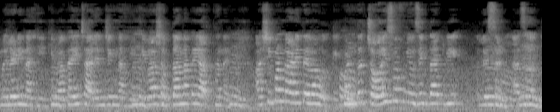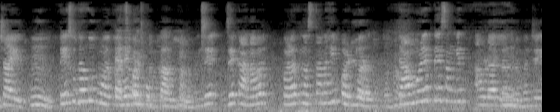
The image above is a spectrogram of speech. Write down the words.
मेलडी नाही किंवा. काही चॅलेंजिंग नाही. किंवा शब्दांना काही अर्थ नाही. अशी पण गाणी तेव्हा होती हो. पण the choice of music that we listen. As a. Child. ते सुद्धा खूप महत्वाचं हा. म्हणजे जे कानावर पडत नसतानाही पडलं हा. त्यामुळे ते संगीत आवडायला लागलं. म्हणजे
